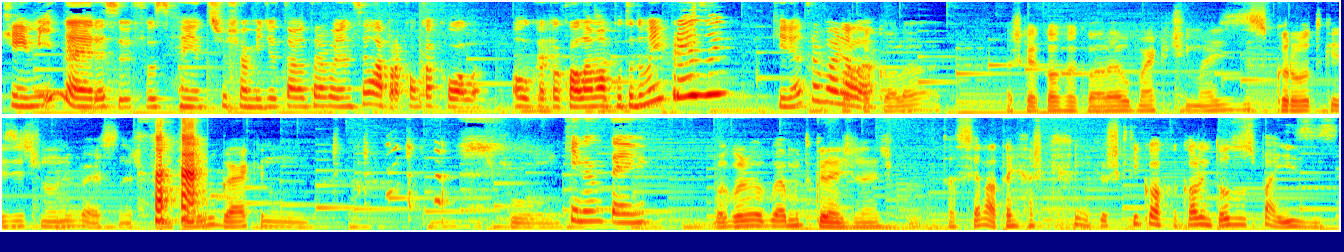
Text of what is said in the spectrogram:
Quem me dera se eu fosse rainha do social media, eu tava trabalhando, sei lá, pra Coca-Cola. Ou oh, Coca-Cola é uma puta de uma empresa, hein? Queria trabalhar lá. Coca-Cola. Acho que a Coca-Cola é o marketing mais escroto que existe no universo, né? Tipo, não tem lugar que não. Tipo. Que não tem. O bagulho é muito grande, né? Tipo, tá, sei lá, tá, acho, que, acho que tem Coca-Cola em todos os países.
